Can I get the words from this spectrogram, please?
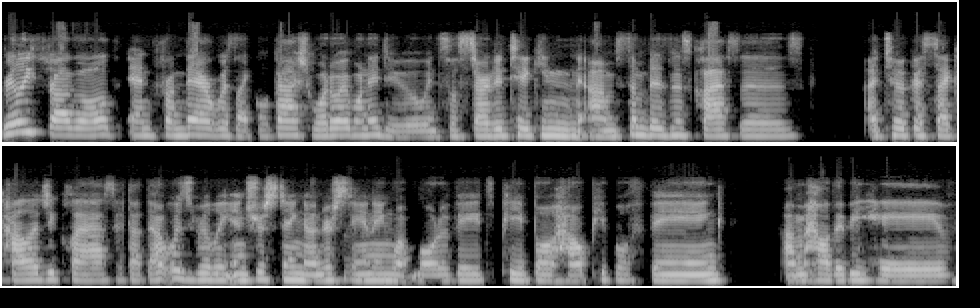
really struggled and from there was like well gosh what do i want to do and so started taking um, some business classes I took a psychology class. I thought that was really interesting, understanding what motivates people, how people think, um, how they behave,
